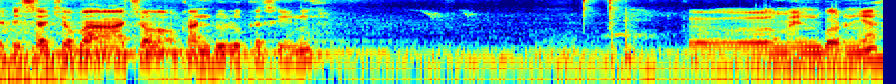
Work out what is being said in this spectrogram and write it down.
Jadi saya coba colokkan dulu ke sini. Ke mainboardnya.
